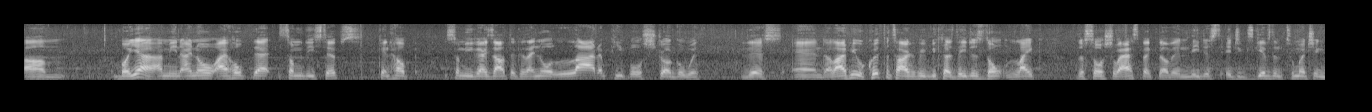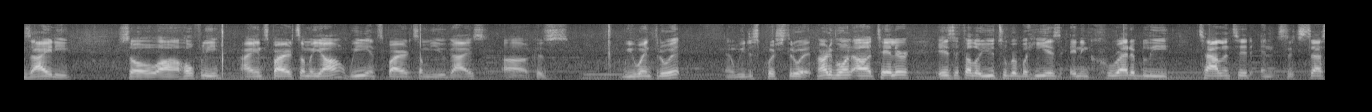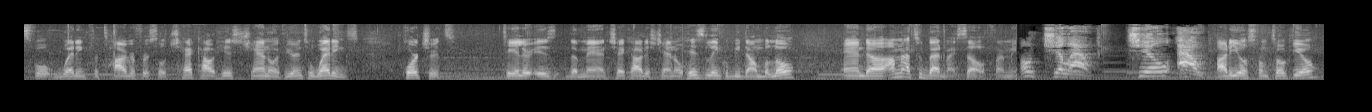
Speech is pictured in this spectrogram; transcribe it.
Um, but yeah, I mean, I know. I hope that some of these tips can help some of you guys out there because I know a lot of people struggle with this. And a lot of people quit photography because they just don't like the social aspect of it and they just it just gives them too much anxiety. So uh, hopefully I inspired some of y'all. We inspired some of you guys because uh, we went through it and we just pushed through it. All right, everyone, uh, Taylor is a fellow YouTuber, but he is an incredibly talented and successful wedding photographer. So check out his channel. If you're into weddings, portraits, Taylor is the man. Check out his channel. His link will be down below. And uh, I'm not too bad myself. I mean, oh, chill out. Chill out. Adios from Tokyo.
